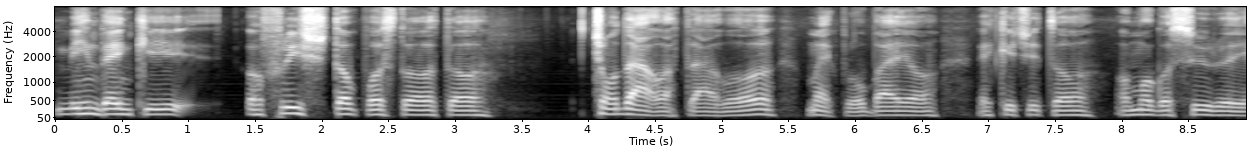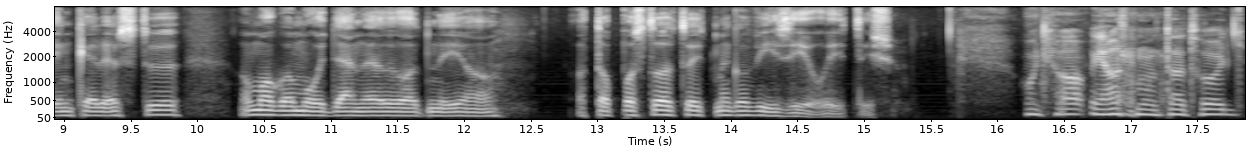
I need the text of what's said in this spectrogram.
mindenki a friss tapasztalata csodálatával megpróbálja egy kicsit a, a maga szűrőjén keresztül a maga módján előadni a, a tapasztalatait, meg a vízióit is. Hogyha ja, azt mondtad, hogy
